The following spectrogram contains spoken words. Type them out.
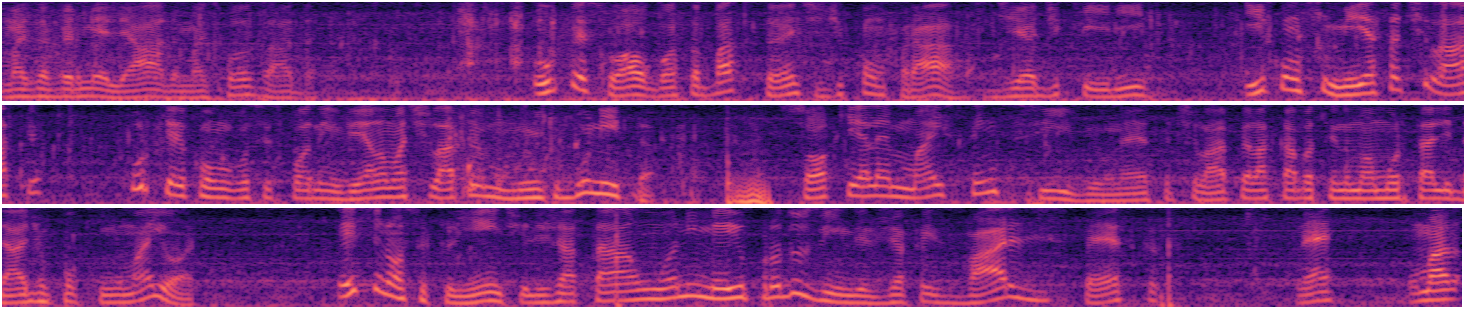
mais avermelhada, mais rosada. O pessoal gosta bastante de comprar, de adquirir e consumir essa tilápia, porque como vocês podem ver, ela é uma tilápia muito bonita. Só que ela é mais sensível, né? Essa tilápia ela acaba tendo uma mortalidade um pouquinho maior. Esse nosso cliente, ele já está um ano e meio produzindo, ele já fez várias despescas, né? Uma,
